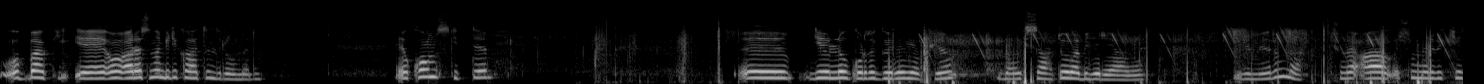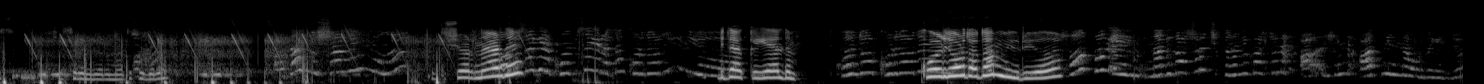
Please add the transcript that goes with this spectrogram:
O bak e, o arasında biri katildir onların. E, Coms gitti. E, Yellow orada görev yapıyor. Belki sahte olabilir yani. Bilmiyorum da. Şunları al, şunları bir kes, keselim diyorum ateş edelim. Adam dışarıda yürüyor lan. Dışarı nerede? Komsa gel komsa gel adam koridorda yürüyor. Bir dakika geldim. Koridor koridorda. Adam mı yürüyor? Bak bak e, navigasyona çıktı navigasyona. Aa, şimdi admin de orada geziyor.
